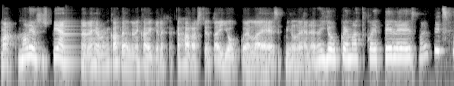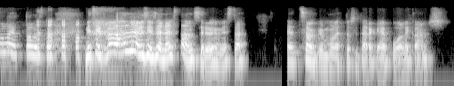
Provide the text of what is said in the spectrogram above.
mä, mä olin siis pienenä hirveän kateellinen kaikille, jotka harrasti jotain joukkueella ja sitten minulla ei näitä joukkueen matkoja peleissä, mä vitsi, mulla ei ole tällaista. niin sitten mä vähän löysin sen näistä tanssiryhmistä. että se on kyllä mulle tosi tärkeä puoli kanssa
